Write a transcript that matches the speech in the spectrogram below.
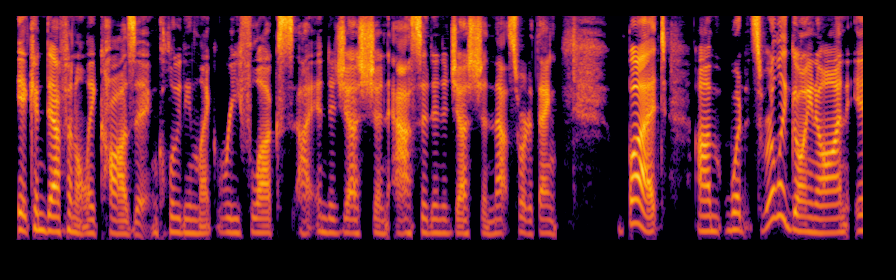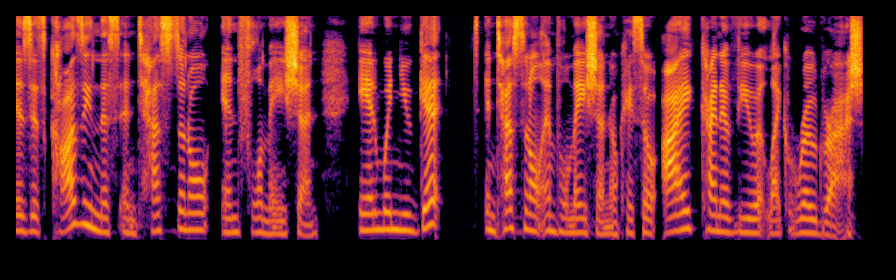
it can definitely cause it, including like reflux, uh, indigestion, acid indigestion, that sort of thing. But um, what's really going on is it's causing this intestinal inflammation. And when you get intestinal inflammation. Okay, so I kind of view it like road rash.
